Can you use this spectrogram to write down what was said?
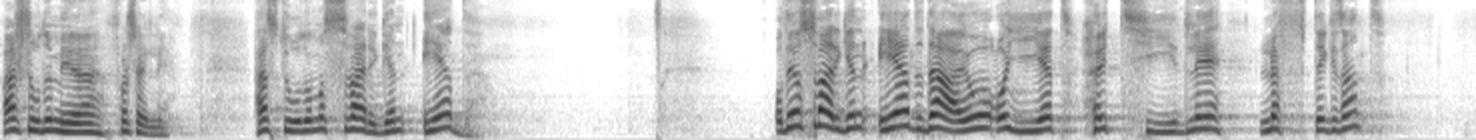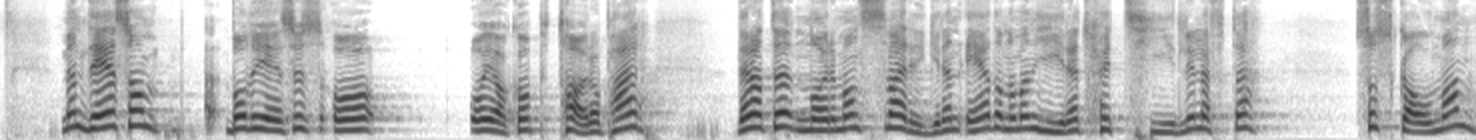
Her sto det mye forskjellig. Her sto det om å sverge en ed. Og det å sverge en ed, det er jo å gi et høytidelig løfte, ikke sant? Men det som både Jesus og, og Jakob tar opp her, det er at når man sverger en ed, og når man gir et høytidelig løfte, så skal man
